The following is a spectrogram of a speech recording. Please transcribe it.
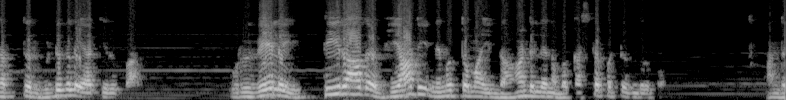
கர்த்தர் விடுதலையாக்கி இருப்பார் ஒருவேளை தீராத வியாதி நிமித்தமா இந்த ஆண்டுல நம்ம கஷ்டப்பட்டு இருந்திருப்போம். அந்த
